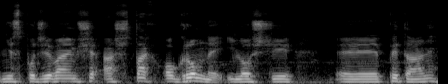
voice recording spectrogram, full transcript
Nie spodziewałem się aż tak ogromnej ilości pytań,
